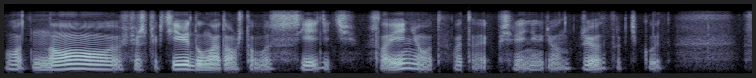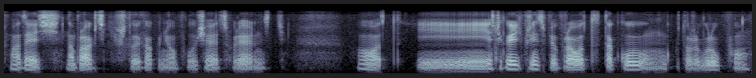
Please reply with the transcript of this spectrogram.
вот, но в перспективе думаю о том, чтобы съездить в Словению, вот в это поселение, где он живет и практикует, смотреть на практике, что и как у него получается в реальности. Вот. И если говорить, в принципе, про вот такую тоже группу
